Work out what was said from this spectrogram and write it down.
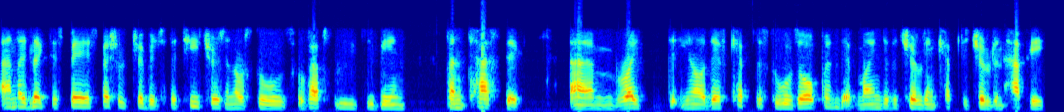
And I'd like to pay a special tribute to the teachers in our schools who've absolutely been fantastic. Um, right, you know, they've kept the schools open, they've minded the children, kept the children happy,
